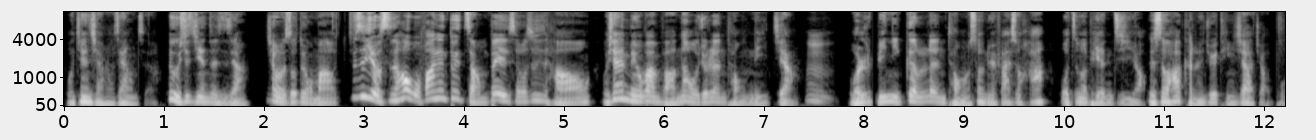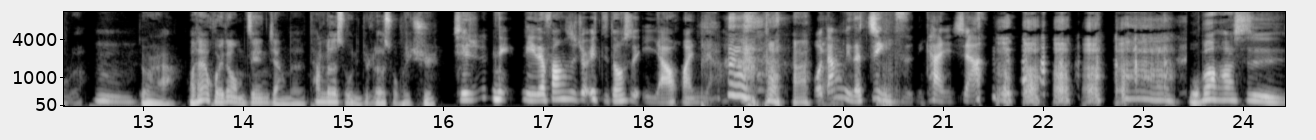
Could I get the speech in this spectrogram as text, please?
我今天讲到这样子啊。”因为我就今天真是这样。像有时候对我妈，就是有时候我发现对长辈的时候是好，我现在没有办法，那我就认同你讲。嗯我比你更认同的时候，你会发现说：“哈，我这么偏激哦。”有时候他可能就会停下脚步了。嗯，对啊，好像回到我们之前讲的，他勒索你就勒索回去。其实你你的方式就一直都是以牙还牙。我当你的镜子，你看一下。我不知道他是，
